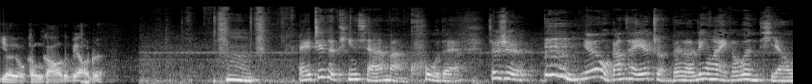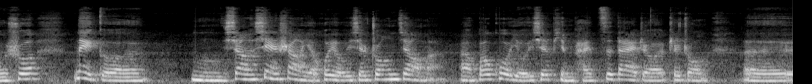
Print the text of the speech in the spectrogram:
要有更高的标准。嗯，哎，这个听起来蛮酷的，就是 因为我刚才也准备了另外一个问题啊，我说那个。嗯，像线上也会有一些妆教嘛，啊，包括有一些品牌自带着这种呃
